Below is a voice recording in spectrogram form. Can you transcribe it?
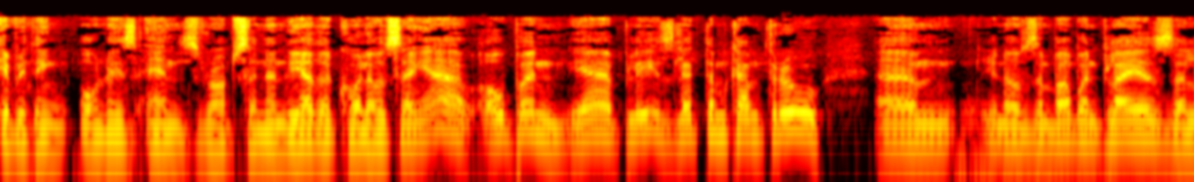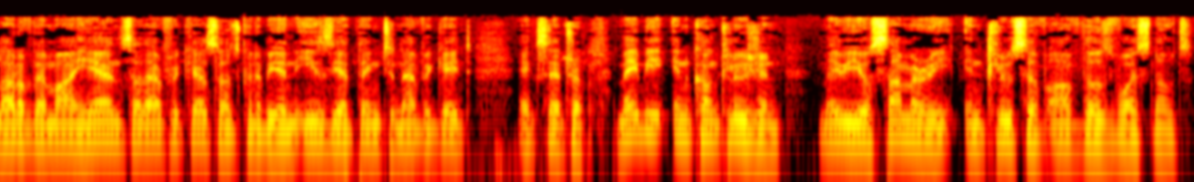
everything always ends, Robson. And the other caller was saying, yeah, open, yeah, please let them come through. Um, you know, Zimbabwean players, a lot of them are here in South Africa, so it's going to be an easier thing to navigate, etc. Maybe in conclusion, maybe your summary inclusive of those voice notes.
